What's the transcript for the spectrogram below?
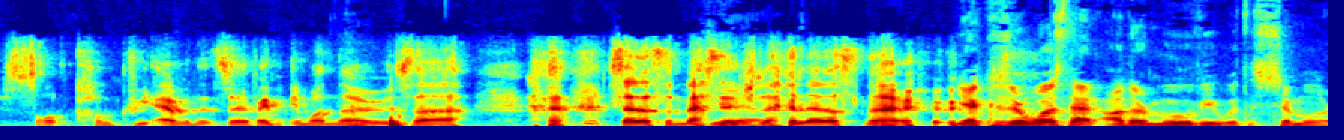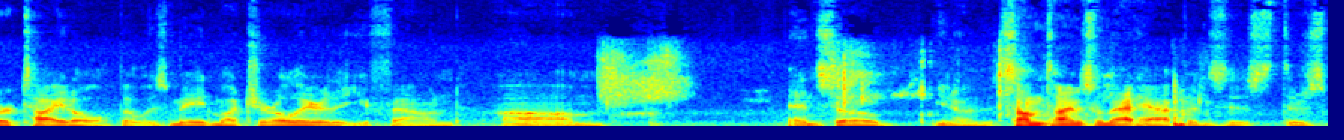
sort concrete evidence. So if anyone knows, uh, send us a message. Yeah. Let, let, us know. yeah, because there was that other movie with a similar title that was made much earlier that you found. Um, and so you know sometimes when that happens, is there's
